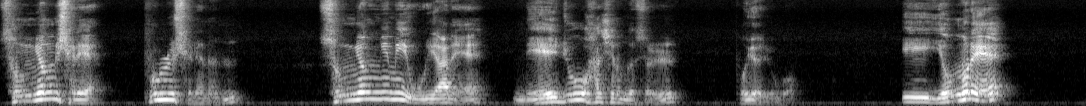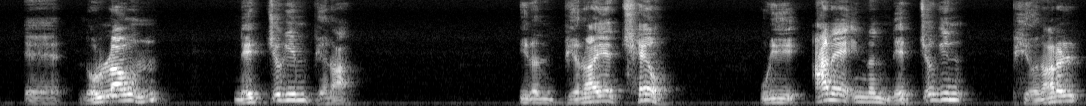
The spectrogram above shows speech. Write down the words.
성령 세례, 불 세례는 성령님이 우리 안에 내주하시는 것을 보여주고 이 영혼의 놀라운 내적인 변화, 이런 변화의 체험, 우리 안에 있는 내적인 변화를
